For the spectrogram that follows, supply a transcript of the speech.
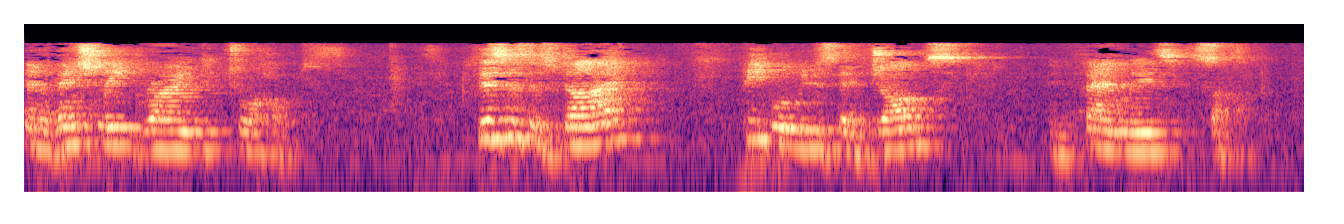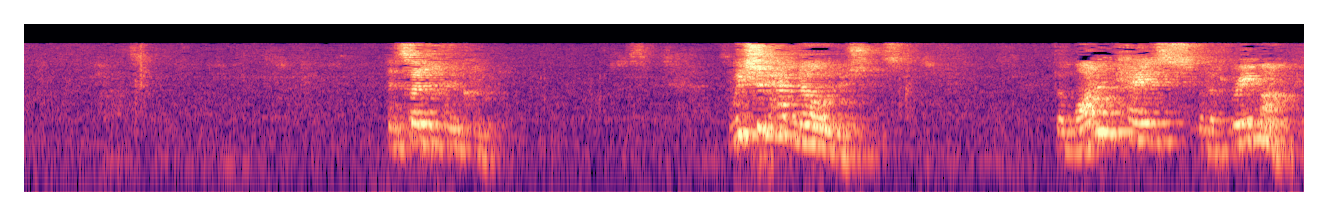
and eventually grind to a halt. Businesses die, people lose their jobs, and families suffer. And so to conclude, we should have no illusions. The modern case for the free market,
